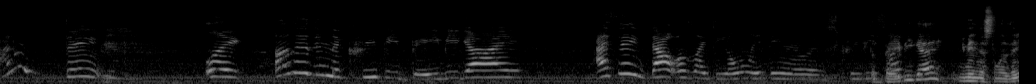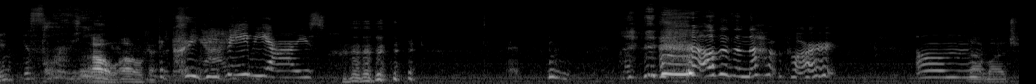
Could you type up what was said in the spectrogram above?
I don't think, like, other than the creepy baby guy, I think that was like the only thing that was creepy. The So baby guy? You mean the Slitheen? The Slitheen. Oh, oh, okay. The creepy baby eyes. Other than that part, um, Not much.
